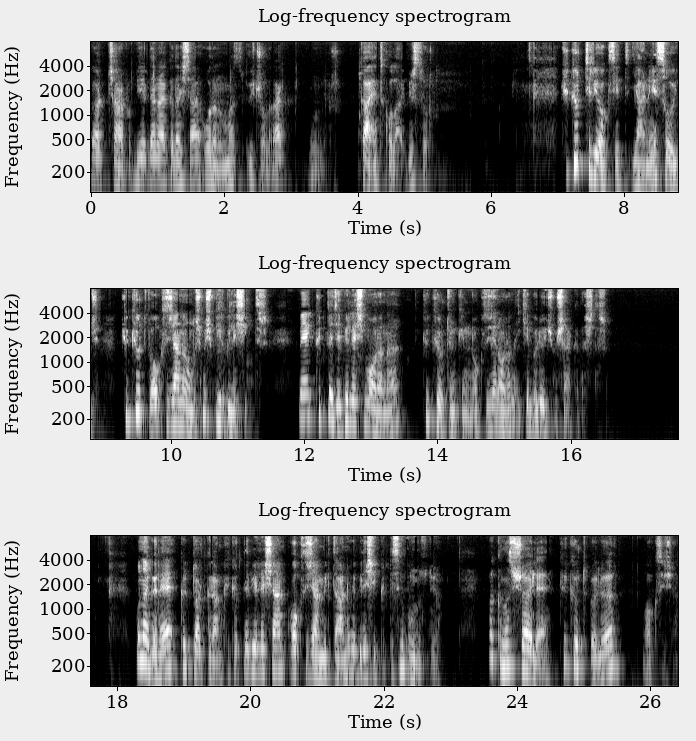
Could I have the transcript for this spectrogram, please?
4 çarpı 1'den arkadaşlar oranımız 3 olarak bulunuyor. Gayet kolay bir soru. Kükürt trioksit yani SO3 kükürt ve oksijenden oluşmuş bir bileşiktir. Ve kütlece birleşme oranı kükürtünkinin oksijen oranı 2 bölü 3'müş arkadaşlar. Buna göre 44 gram kükürtle birleşen oksijen miktarını ve bileşik kütlesini bulunuz diyor. Bakınız şöyle kükürt bölü oksijen.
